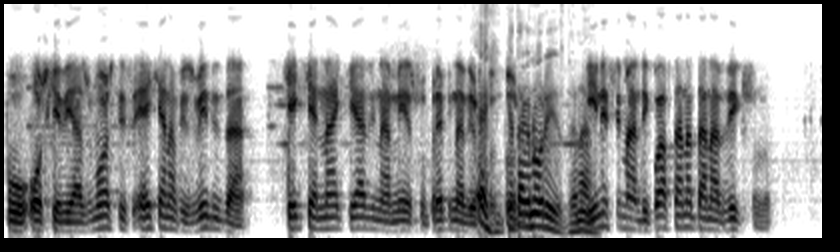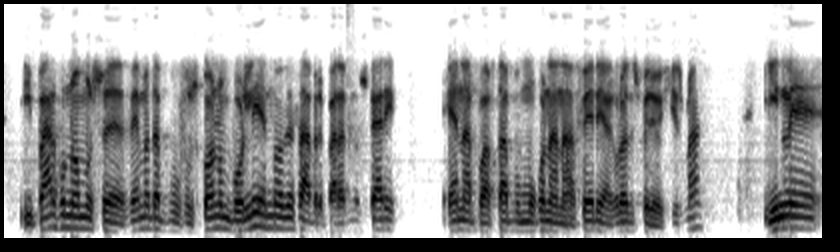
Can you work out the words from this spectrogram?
που ο σχεδιασμός της έχει αναφυσβήτητα και κενά και αδυναμίες που πρέπει να διορθωθούν. Έχει και τα γνωρίζετε, ναι. Είναι σημαντικό αυτά να τα αναδείξουμε. Υπάρχουν όμως ε, θέματα που φουσκώνουν πολύ ενώ δεν θα έπρεπε. Παραδείγματος χάρη ένα από αυτά που μου έχουν αναφέρει οι αγρότες περιοχής μας είναι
